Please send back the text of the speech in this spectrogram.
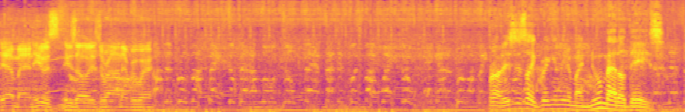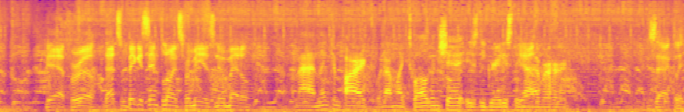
Yeah, man, he was he's always around everywhere. Bro, this is like bringing me to my nu metal days. Yeah, for real. That's the biggest influence for me is nu metal. Man, Linkin Park, when I'm like 12 and shit, is the greatest thing I Yeah. ever heard. Exactly.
